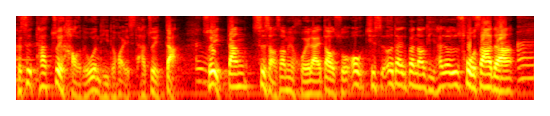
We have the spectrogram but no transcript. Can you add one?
可是它最好的问题的话也是它最大。嗯所以当市场上面回来到说，哦，其实二代半导体它就是错杀的啊。嗯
